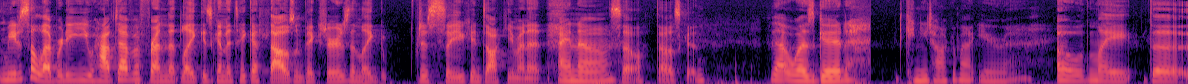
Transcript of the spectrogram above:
meet a celebrity, you have to have a friend that like is gonna take a thousand pictures and like just so you can document it. I know So that was good. that was good. Can you talk about your? Uh, Oh my the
